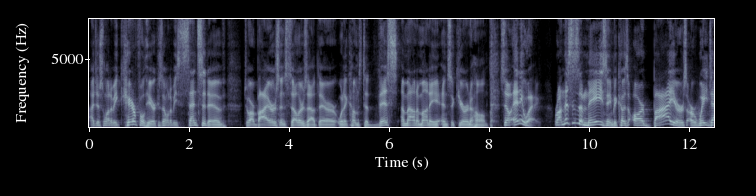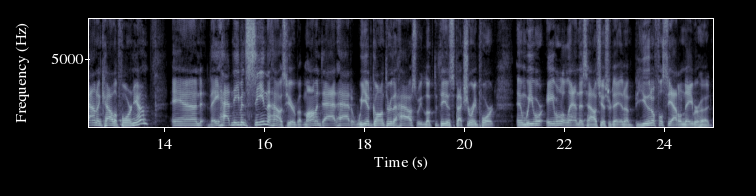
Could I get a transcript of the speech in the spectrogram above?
I just want to be careful here because I want to be sensitive to our buyers and sellers out there when it comes to this amount of money and securing a home. So, anyway, Ron, this is amazing because our buyers are way down in California and they hadn't even seen the house here, but mom and dad had. We had gone through the house. We looked at the inspection report. and we were able to land this house yesterday in a beautiful Seattle neighborhood.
